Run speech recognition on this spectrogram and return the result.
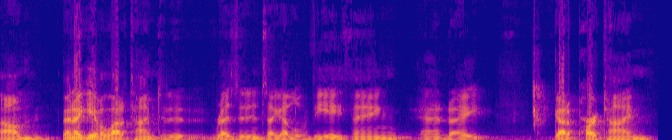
Um, and I gave a lot of time to the residents. I got a little VA thing, and I got a part time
